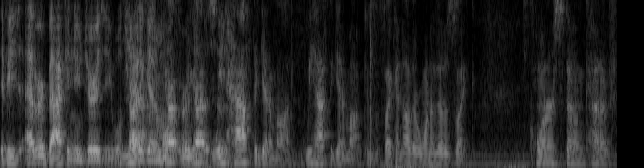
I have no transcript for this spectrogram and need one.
If he's ever back in New Jersey, we'll try to get him we on got- for we an got, episode. We have to get him on. We have to get him on because it's like another one of those like cornerstone kind of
